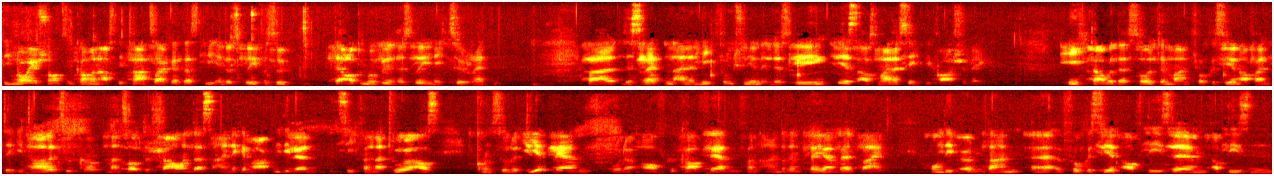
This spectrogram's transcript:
die neuen Chancen kommen aus der Tatsache, dass die Industrie versucht, der Automobilindustrie nicht zu retten. Weil das Retten einer nicht funktionierenden Industrie ist aus meiner Sicht die falsche Weg. Ich glaube, da sollte man fokussieren auf eine digitale Zukunft. Man sollte schauen, dass einige Marken, die werden sich von Natur aus konsolidiert werden oder aufgekauft werden von anderen Playern weltweit und die würden dann äh, fokussiert auf, diese, auf diesen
